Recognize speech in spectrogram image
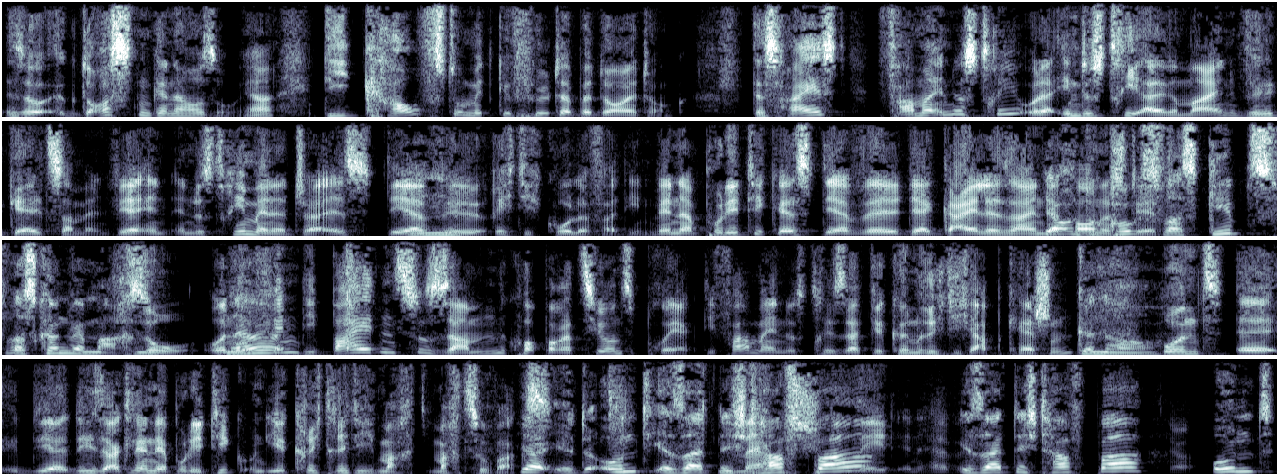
So Drosten genauso, ja. Die kaufst du mit gefühlter Bedeutung. Das heißt, Pharmaindustrie oder Industrie allgemein will Geld sammeln. Wer ein Industriemanager ist, der mhm. will richtig Kohle verdienen. Wenn er Politik ist, der will der geile sein, der ja, und vorne du guckst, steht. was gibt's, was können wir machen? So, und ne? dann finden die beiden zusammen ein Kooperationsprojekt. Die Pharmaindustrie sagt, wir können richtig abcashen. Genau. Und äh, die, diese erklären der Politik und ihr kriegt richtig Macht, Machtzuwachs. Ja, ihr, und ihr seid nicht Match haftbar. Ihr seid nicht haftbar ja. und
